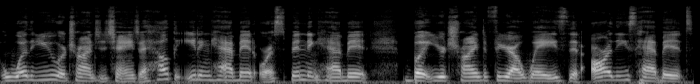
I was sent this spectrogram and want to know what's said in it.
whether you are trying to change a healthy eating habit or a spending habit, but you're trying to figure out ways that are these habits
